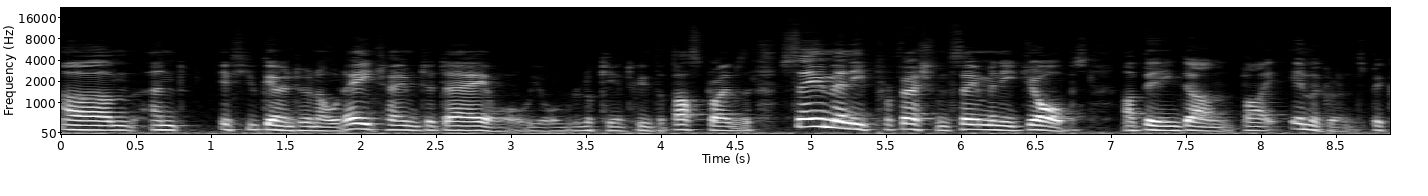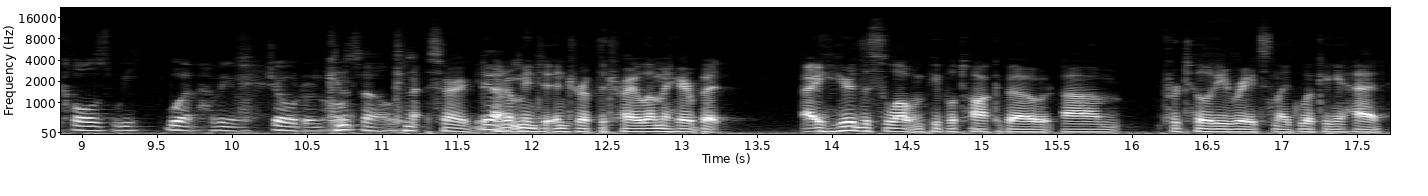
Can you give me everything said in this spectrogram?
Um, and if you go into an old age home today, or you're looking at who the bus drivers are, so many professions, so many jobs are being done by immigrants because we weren't having enough children Can, ourselves. can I, sorry, Yeah. I don't mean to interrupt the trilemma here, but I hear this a lot when people talk about um, fertility rates and like looking ahead.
